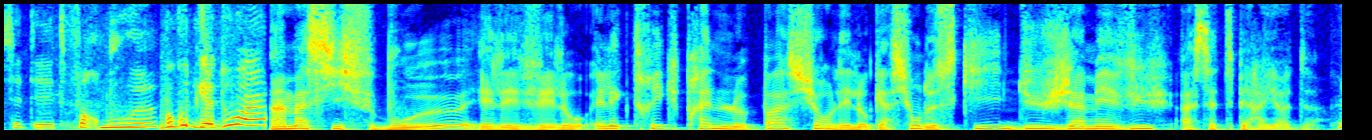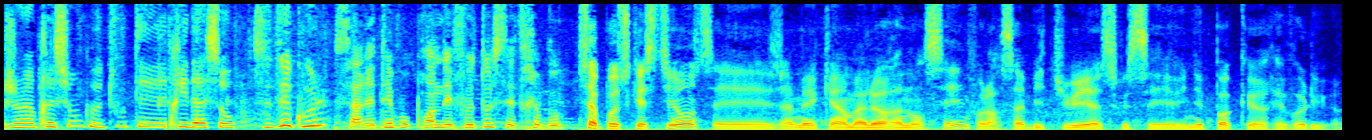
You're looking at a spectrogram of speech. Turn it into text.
C'était fort boueux. Beaucoup de gadou, hein Un massif boueux et les vélos électriques prennent le pas sur les locations de ski du jamais vu à cette période. J'ai l'impression que tout est pris d'assaut. C'était cool. S'arrêter pour prendre des photos, c'est très beau. Ça pose question, c'est jamais qu'un malheur annoncé. Il va falloir s'habituer à ce que c'est une époque révolue. Hein.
